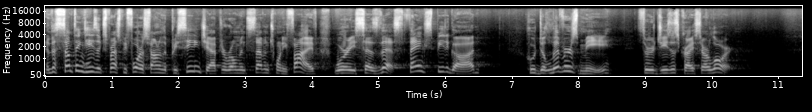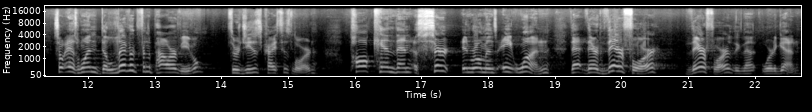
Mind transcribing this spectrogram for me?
And this something he's expressed before is found in the preceding chapter, Romans 7:25, where he says this: "Thanks be to God who delivers me through Jesus Christ our Lord." So as one delivered from the power of evil through Jesus Christ his Lord, Paul can then assert in Romans 8 1 that there therefore, therefore, that word again,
